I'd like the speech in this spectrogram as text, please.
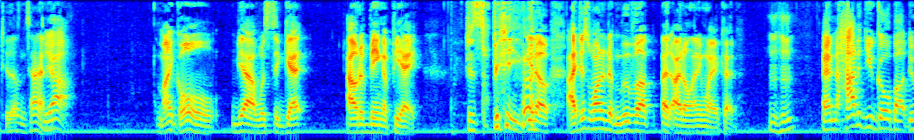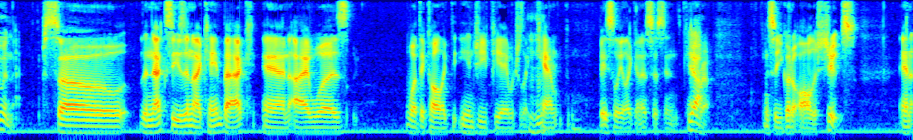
2010. Yeah, My goal, yeah, was to get out of being a PA. Just be, you know, I just wanted to move up at Idol any way I could. Mm-hmm. And how did you go about doing that? So the next season, I came back and I was what they call like the ENGPA, which is like mm-hmm. cam, basically like an assistant Yeah. camera. And so you go to all the shoots, and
